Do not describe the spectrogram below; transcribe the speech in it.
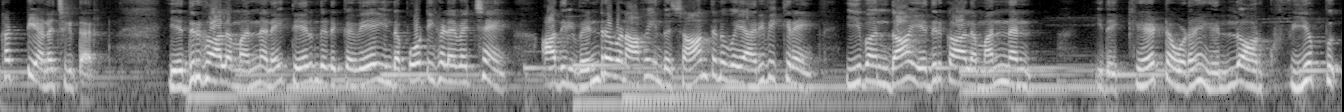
கட்டி அணைச்சிக்கிட்டார். எதிர்கால மன்னனை தேர்ந்தெடுக்கவே இந்த போட்டிகளை வச்சேன். அதில் வென்றவனாக இந்த சாந்தனுவை அறிவிக்கிறேன். இவன் தான் எதிர்கால மன்னன். இதை கேட்ட உடனே எல்லாருக்கும் வியப்பு.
